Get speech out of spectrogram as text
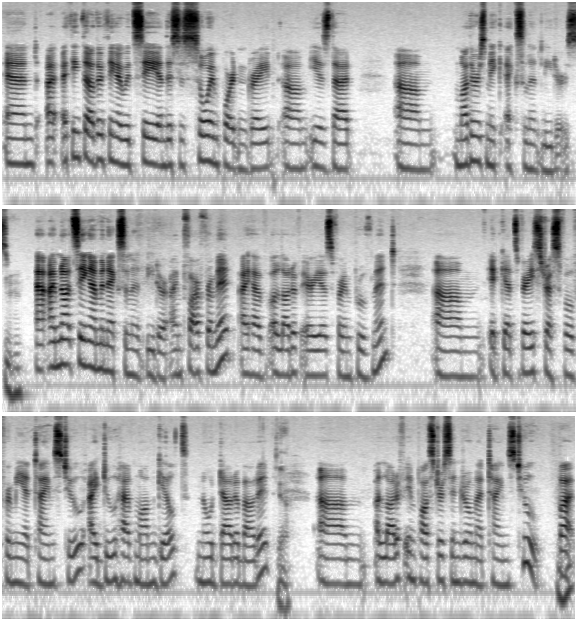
And I, I think the other thing I would say, and this is so important, right, um, is that um, mothers make excellent leaders. I- I'm not saying I'm an excellent leader. I'm far from it. I have a lot of areas for improvement. Um, it gets very stressful for me at times too. I do have mom guilt, no doubt about it Yeah. um, a lot of imposter syndrome at times too. But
